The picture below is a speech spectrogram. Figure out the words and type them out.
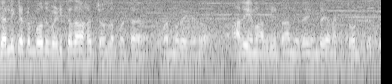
ஜல்லிக்கட்டும் போது வெடித்ததாக சொல்லப்பட்ட வன்முறைகளோ அதே மாதிரி தான் இது என்று எனக்கு தோன்றுகிறது.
